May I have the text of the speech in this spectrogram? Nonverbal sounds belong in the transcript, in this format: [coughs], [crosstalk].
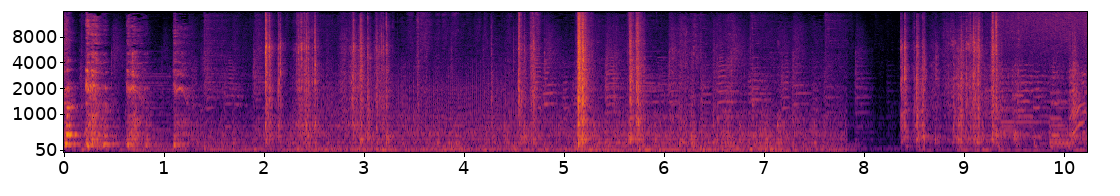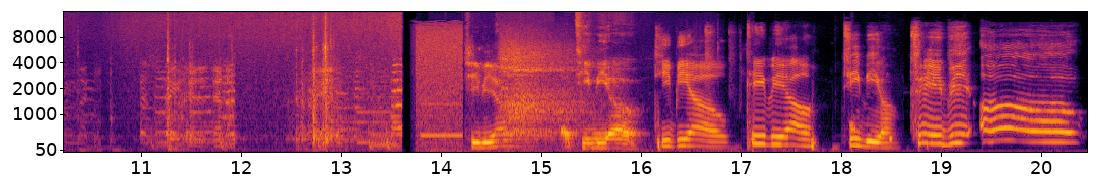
TBO. TBO. TBO. TBO. TBO. TBO.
